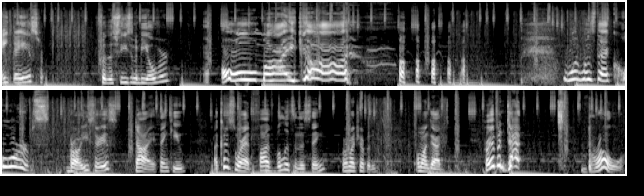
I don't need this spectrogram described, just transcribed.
eight days for the season to be over. Oh my god! what was that corpse? Bro, are you serious? Die, thank you. I could have swore I had five bullets in this thing. Where am I tripping? Oh my god. Hurry up and die! Bro.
